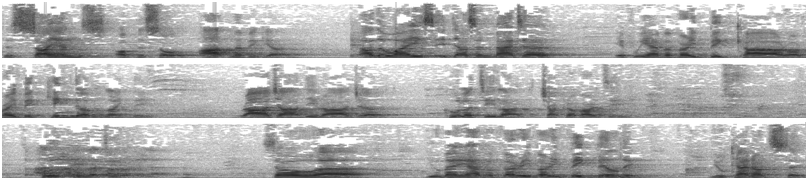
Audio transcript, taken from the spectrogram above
the science of the soul, Atma Vijnana. Otherwise, it doesn't matter if we have a very big car or a very big kingdom like the Raja Di Raja, Kulatilak, Chakravarti, Kul- Tilak. So, uh, you may have a very, very big building. You cannot stay.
